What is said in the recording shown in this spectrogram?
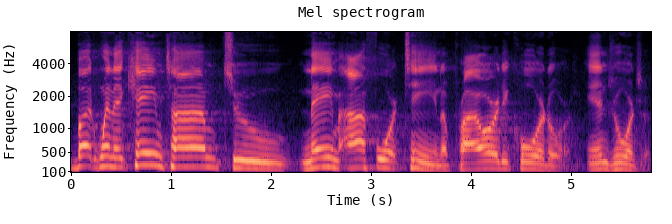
but when it came time to name I 14 a priority corridor in Georgia,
